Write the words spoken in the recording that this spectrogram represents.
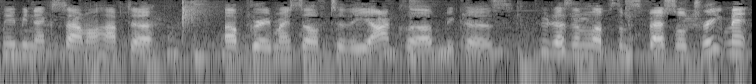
Maybe next time I'll have to upgrade myself to the yacht club because who doesn't love some special treatment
